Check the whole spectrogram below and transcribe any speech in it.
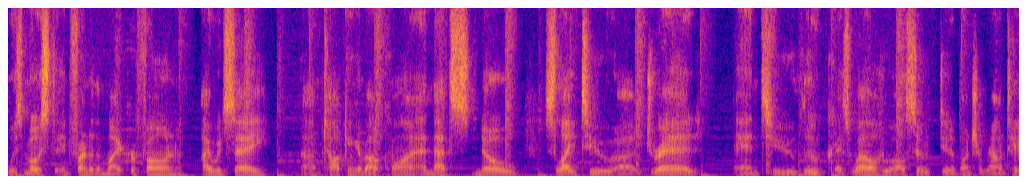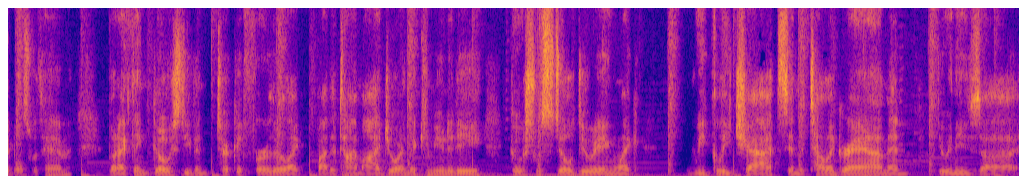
was most in front of the microphone, I would say, um, talking about quant. And that's no slight to uh, Dread and to Luke as well, who also did a bunch of roundtables with him. But I think Ghost even took it further. Like by the time I joined the community, Ghost was still doing like weekly chats in the Telegram and doing these, uh,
